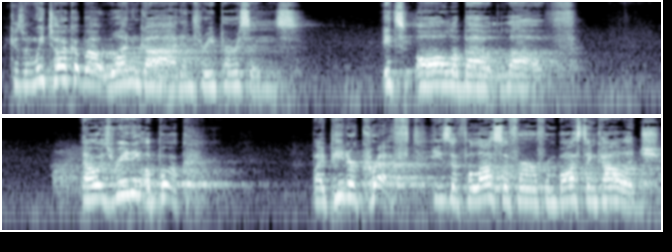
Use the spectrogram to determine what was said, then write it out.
Because when we talk about one God in three persons, it's all about love. Now, I was reading a book by Peter Kreeft. He's a philosopher from Boston College.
